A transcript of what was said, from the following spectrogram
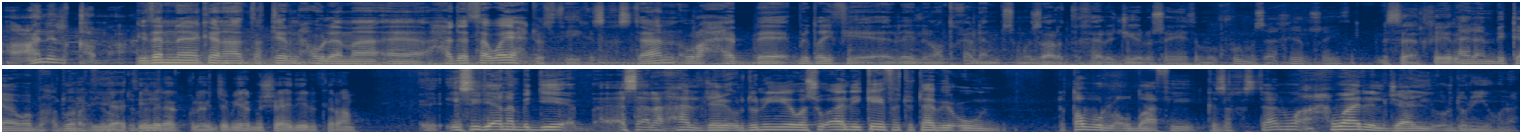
عن القمع. إذا كان هذا تقرير حول ما آه، حدث ويحدث في كازاخستان. أرحب بضيفي الليلة ناطق إعلام باسم وزارة الخارجية هيثم الفول مساء الخير هيثم مساء الخير. أهلا بك وبحضورك تحياتي. لك ولجميع المشاهدين الكرام. يا سيدي أنا بدي أسأل عن حال الجالية الأردنية وسؤالي كيف تتابعون تطور الأوضاع في كازاخستان وأحوال الجالية الأردنية هناك؟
